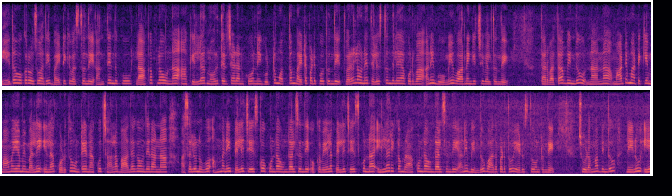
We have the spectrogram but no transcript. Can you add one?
ఏదో ఒకరోజు అది బయటికి వస్తుంది. అంతెందుకు? లాకప్లో ఉన్న ఆ కిల్లర్ నోరు తెరిచాడనుకో నీ గుట్టు మొత్తం బయటపడిపోతుంది. త్వరలోనే తెలుస్తుందిలే అపూర్వ అని భూమి వార్నింగ్ ఇచ్చి వెళ్తుంది. తర్వాత బిందు నాన్న మాటి మాటికి మామయ్య మిమ్మల్ని ఇలా కొడుతూ ఉంటే నాకు చాలా బాధగా ఉంది నాన్న. అసలు నువ్వు అమ్మని పెళ్ళి చేసుకోకుండా ఉండాల్సింది ఒకవేళ పెళ్ళి చేసుకున్నా ఇల్లరికం రాకుండా ఉండాల్సింది అని బిందు బాధపడుతూ ఏడుస్తూ ఉంటుంది. చూడమ్మా బిందు నేను ఏ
